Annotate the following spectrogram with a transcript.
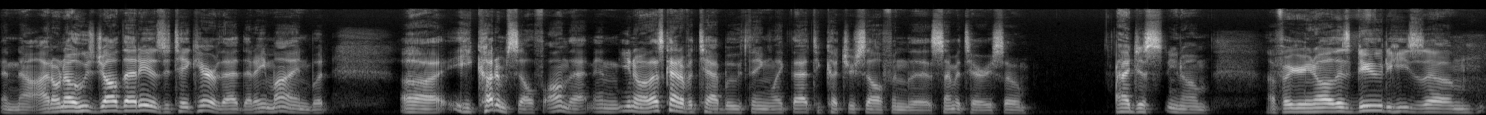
And now I don't know whose job that is to take care of that. That ain't mine, but uh, he cut himself on that, and you know that's kind of a taboo thing like that to cut yourself in the cemetery. So I just you know I figure, you know, this dude, he's, um,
